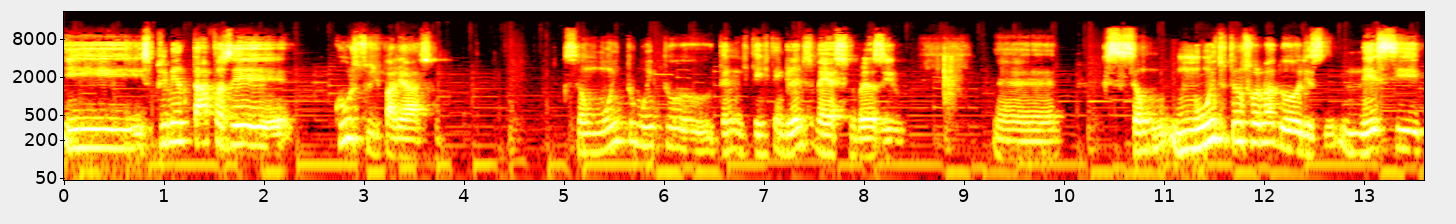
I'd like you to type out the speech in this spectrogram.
e experimentar fazer cursos de palhaço. São muito, muito. Tem, tem, tem grandes mestres no Brasil. É, que são muito transformadores nesse,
